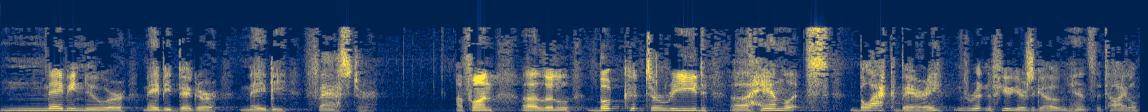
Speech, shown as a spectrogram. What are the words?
maybe newer, maybe bigger, maybe faster. A fun uh, little book to read, uh, Hamlet's BlackBerry. Written a few years ago, hence the title.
